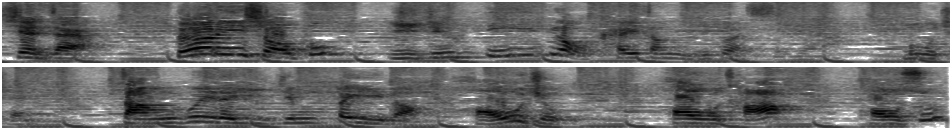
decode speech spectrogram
现在啊，德林小铺已经低调开张一段时间了，目前。掌柜的已经备了好酒、好茶、好书，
